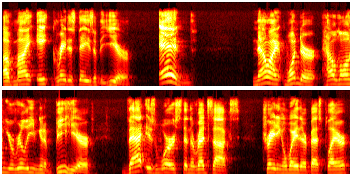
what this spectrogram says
of my eight greatest days of the year, and now I wonder how long you're really even going to be here. That is worse than the Red Sox trading away their best player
